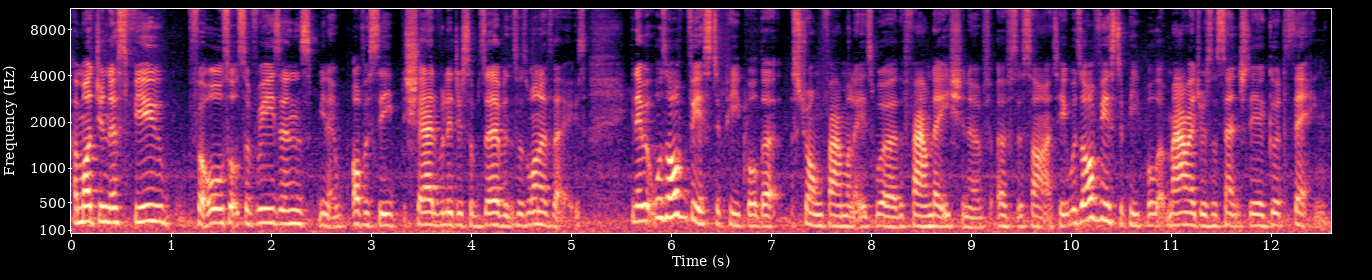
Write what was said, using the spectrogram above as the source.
homogenous view for all sorts of reasons. You know, obviously shared religious observance was one of those you know, it was obvious to people that strong families were the foundation of, of society. It was obvious to people that marriage was essentially a good thing.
